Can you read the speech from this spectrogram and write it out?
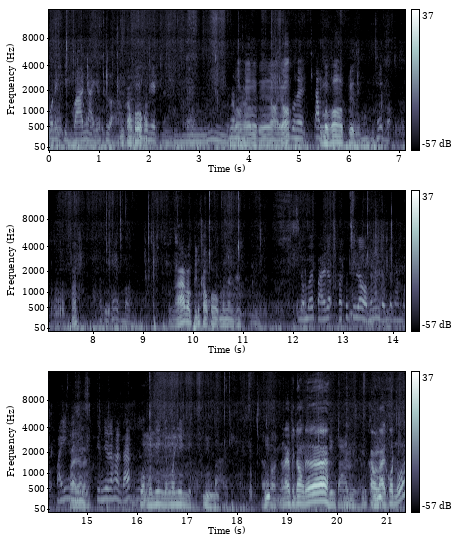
บ่ได้กินปลาใหญ่จะเถื่อกินข้าวโพดก่อนเห็ดบอกให้มันเป็นหน่อยเนาะเห็ดจำที่มึงพ่อกลึงเทพบอกเทพบอกนะบอกกินข้าวโพดมันนั่นสิ เดี๋ยวไม่ไปแล้วไปคุกิโลมันนั่นเดินไปนั่นบอกไปไปเลย กินนี่นะหันได้พวกมันยิงยังมายิงอยู่อืม อะไรพี่น้องเด้อยิงตายอยู่กินข้าวหลายคนวะ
